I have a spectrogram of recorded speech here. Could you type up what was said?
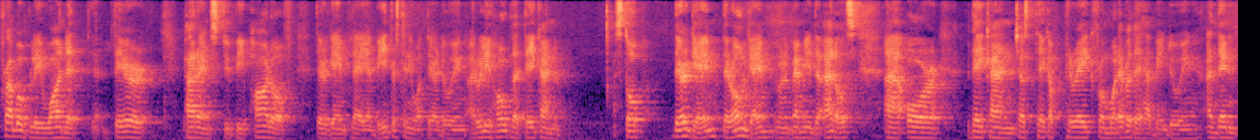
probably wanted their parents to be part of their gameplay and be interested in what they're doing, I really hope that they can stop their game, their own game, I mean the adults, uh, or they can just take a break from whatever they have been doing and then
